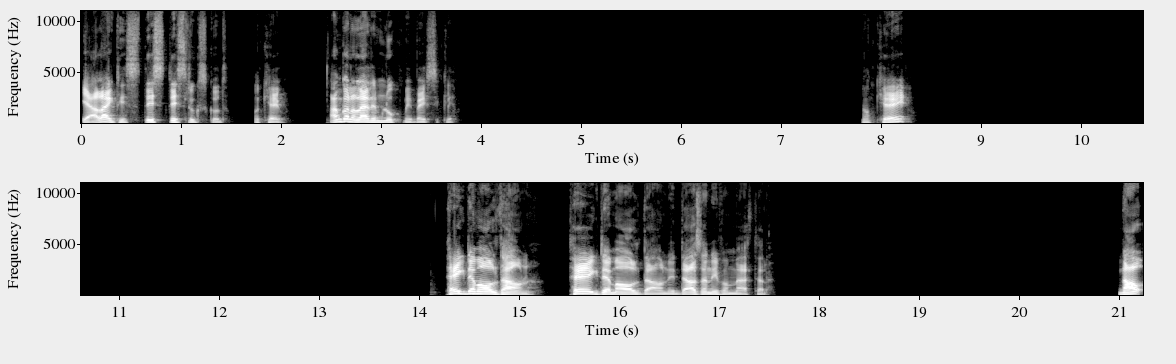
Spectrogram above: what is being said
Yeah, I like this. This this looks good. Okay. I'm gonna let him look me, basically. Okay. Take them all down. Take them all down. It doesn't even matter. Now,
